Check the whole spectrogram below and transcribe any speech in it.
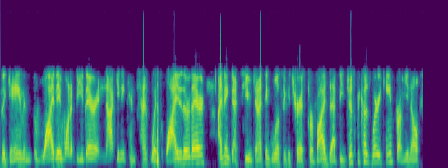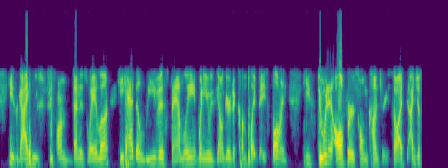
the game and why they want to be there and not getting content with why they're there, I think that's huge. And I think Willson Contreras provides that be just because where he came from. You know, he's a guy who's from Venezuela. He had to leave his family when he was younger to come play baseball and he's doing it all for his home country. So I, I just,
